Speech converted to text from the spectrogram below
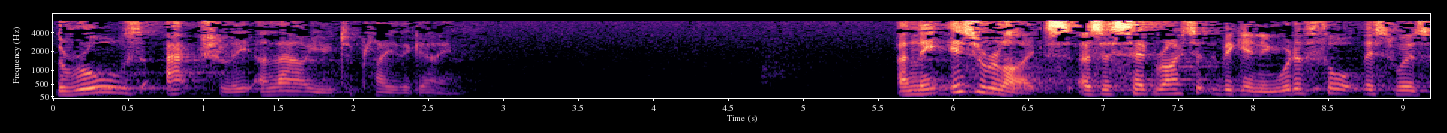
The rules actually allow you to play the game. And the Israelites, as I said right at the beginning, would have thought this was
